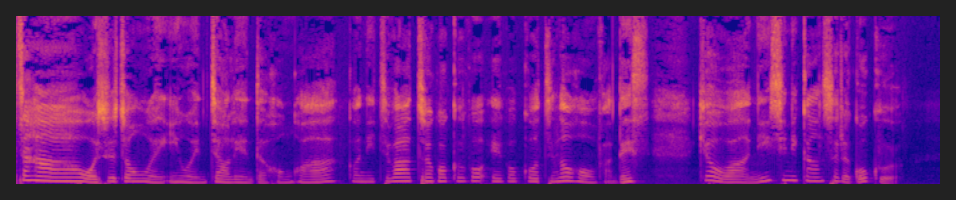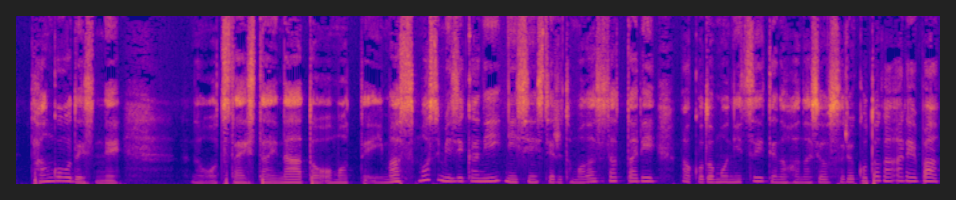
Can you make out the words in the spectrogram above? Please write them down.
大家好，我是中文英文教練的本華。こんにちは、中国語英語コーチの本華です。今日は妊娠に関する語句、単語をですね、お伝えしたいなと思っています。もし身近に妊娠している友達だったり、まあ、子供についての話をすることがあれば、ま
